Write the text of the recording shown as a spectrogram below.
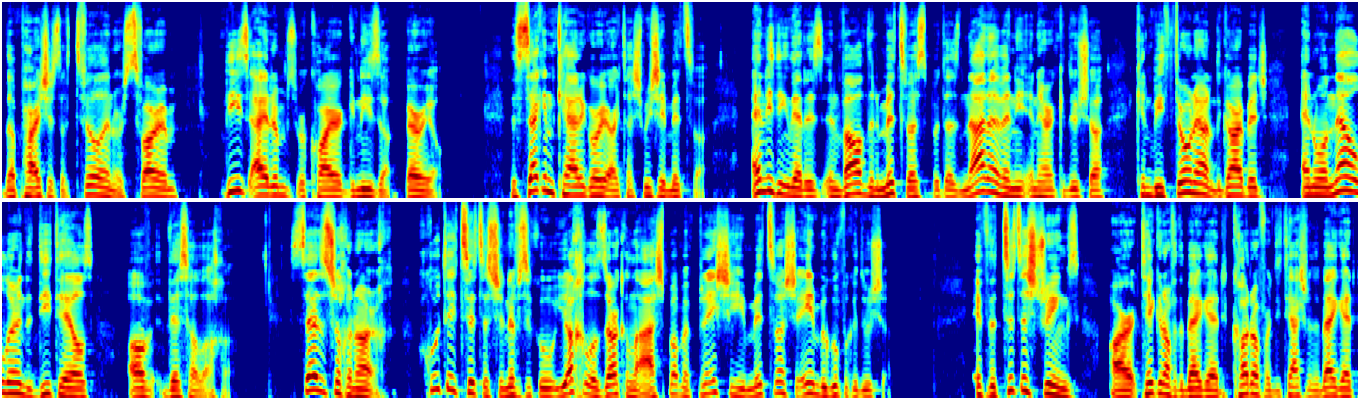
the parashas of Tefillin or Svarim. These items require Geniza, burial. The second category are Tashmisha Mitzvah. Anything that is involved in mitzvahs but does not have any inherent Kedusha can be thrown out in the garbage, and we'll now learn the details of this halacha. Says Shulchan Aruch, Tzitzis. If the tzitzis strings are taken off of the beged, cut off or detached from the beged,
